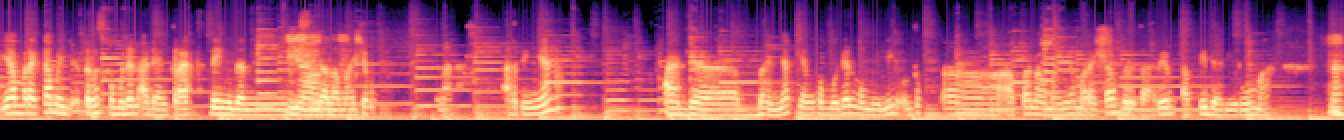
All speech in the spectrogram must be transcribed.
ya mereka terus kemudian ada yang crafting dan ya, segala macam. Nah artinya ada banyak yang kemudian memilih untuk uh, apa namanya mereka berkarir tapi dari rumah. Nah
